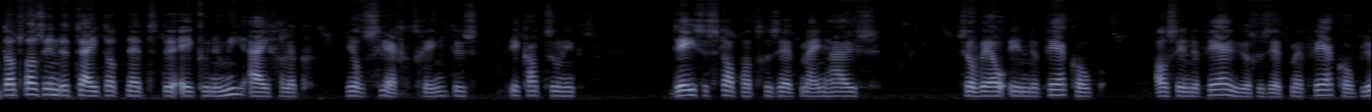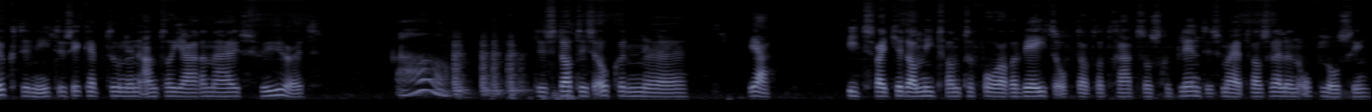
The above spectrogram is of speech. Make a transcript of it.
dat was in de tijd dat net de economie eigenlijk heel slecht ging. Dus ik had toen ik deze stap had gezet, mijn huis zowel in de verkoop als in de verhuur gezet. Mijn verkoop lukte niet, dus ik heb toen een aantal jaren mijn huis verhuurd. Oh, Dus dat is ook een, eh, ja, iets wat je dan niet van tevoren weet of dat het gaat zoals gepland is. Maar het was wel een oplossing.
